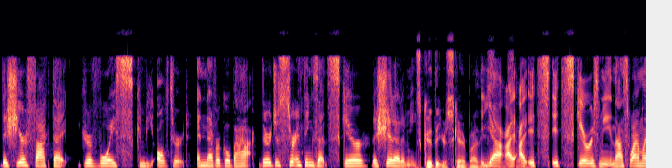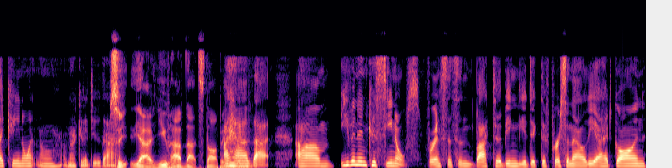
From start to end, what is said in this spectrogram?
the sheer fact that your voice can be altered and never go back. There are just certain things that scare the shit out of me. It's good that you're scared by these. Yeah, things, I, I it's it scares me, and that's why I'm like, okay, you know what? No, I'm not gonna do that. So yeah, you have that stopping. I have that. Um, even in casinos, for instance, and back to being the addictive personality, I had gone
